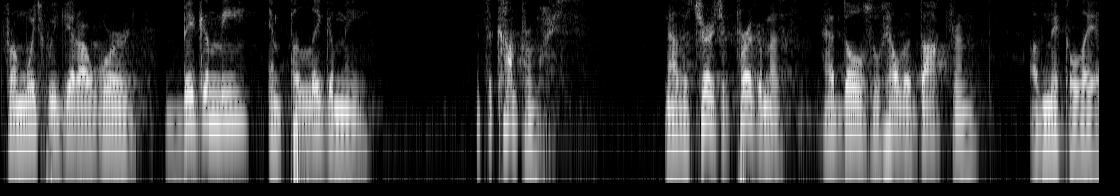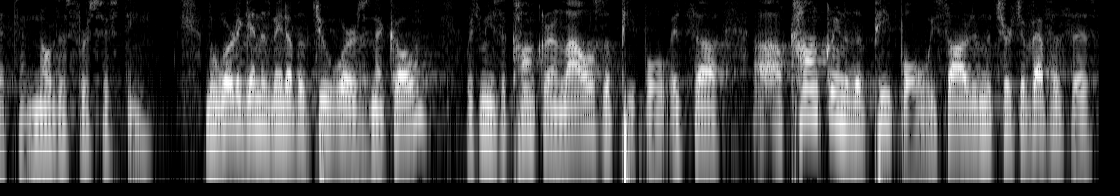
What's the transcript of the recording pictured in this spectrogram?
from which we get our word bigamy and polygamy. It's a compromise. Now the church of Pergamos had those who held the doctrine of Nicolaitan. Notice verse 15. The word again is made up of two words, Nico, which means to conquer, and Laos, the people. It's a, a, conquering of the people. We saw it in the church of Ephesus.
